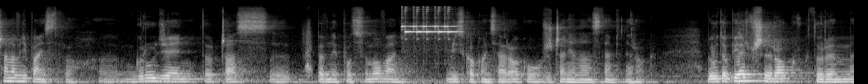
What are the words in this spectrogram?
Szanowni Państwo, grudzień to czas y, pewnych podsumowań, blisko końca roku, życzenia na następny rok. Był to pierwszy rok, w którym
